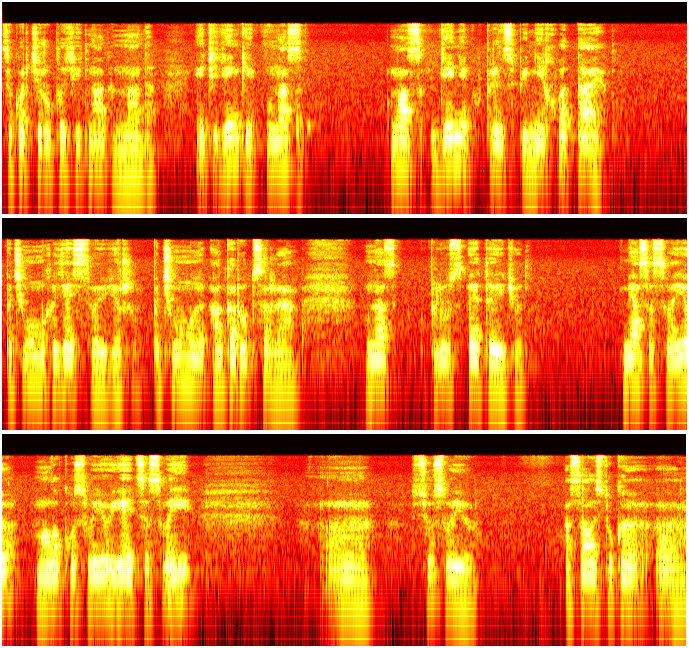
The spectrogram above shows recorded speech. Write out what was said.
За квартиру платить надо? Надо. Эти деньги у нас, у нас денег, в принципе, не хватает. Почему мы хозяйство свое держим? Почему мы огород сажаем? у нас плюс это идет. Мясо свое, молоко свое, яйца свои, э, все свое. Осталось только э,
